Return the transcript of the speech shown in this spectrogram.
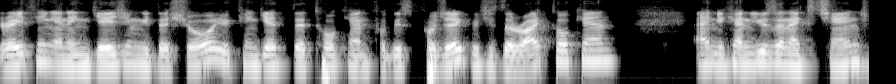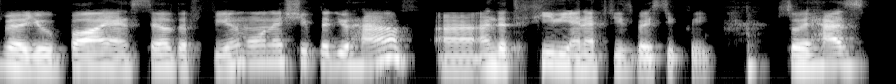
rating and engaging with the show you can get the token for this project which is the right token. And you can use an exchange where you buy and sell the film ownership that you have uh, and the tv nfts basically. So it has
